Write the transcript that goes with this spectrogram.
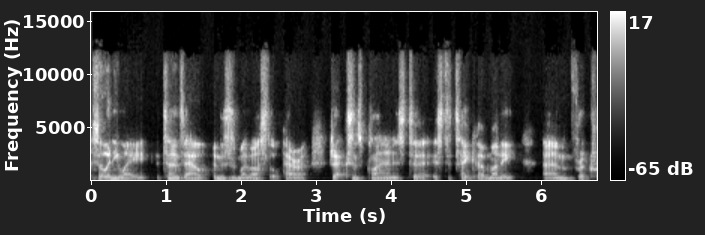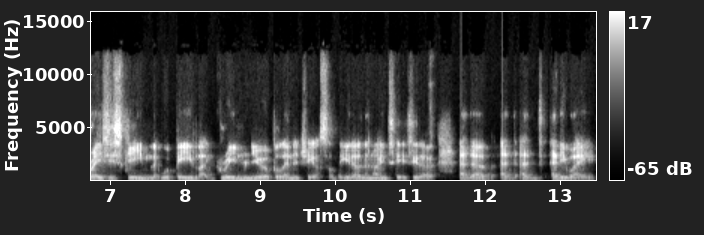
so anyway, it turns out, and this is my last little para. Jackson's plan is to is to take her money um, for a crazy scheme that would be like green renewable energy or something, you know, in the nineties, you know. And, uh, and and anyway,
